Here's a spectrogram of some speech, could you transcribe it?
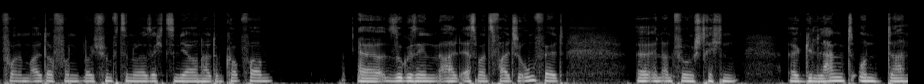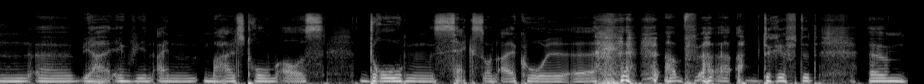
von im Alter von, glaube ich, 15 oder 16 Jahren halt im Kopf haben. Äh, so gesehen halt erstmal ins falsche Umfeld in Anführungsstrichen äh, gelangt und dann äh, ja irgendwie in einen Malstrom aus Drogen, Sex und Alkohol äh, ab, abdriftet. Ähm,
